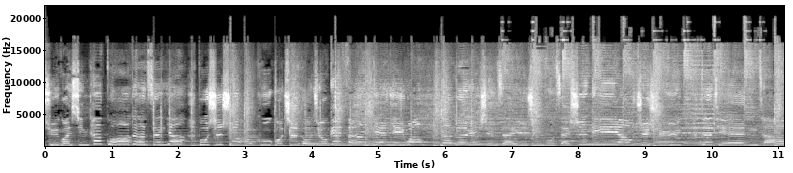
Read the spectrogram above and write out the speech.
去关心他过得怎样，不是说好哭过之后就该翻篇遗忘，那个人现在已经不再是你要追寻的天堂。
